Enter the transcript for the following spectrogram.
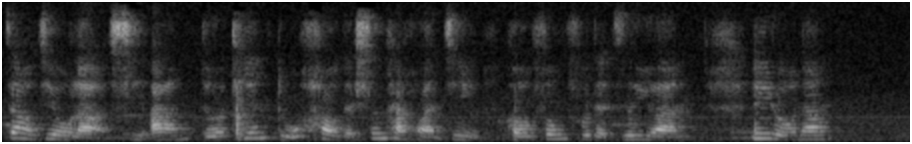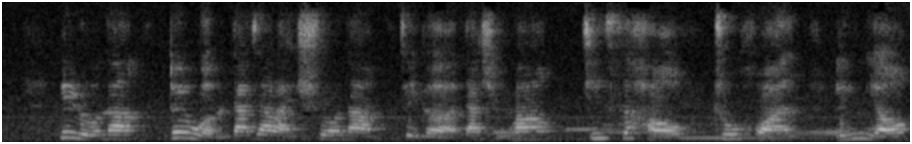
造就了西安得天独厚的生态环境和丰富的资源。例如呢。例如呢，对我们大家来说呢，这个大熊猫、金丝猴、朱鹮、羚牛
